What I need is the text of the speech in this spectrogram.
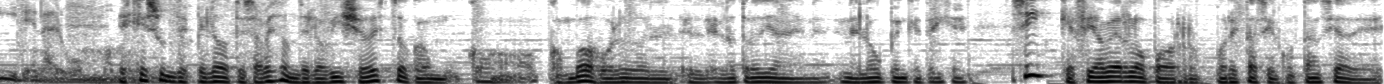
ir en algún momento. Es que es un despelote, ¿sabes dónde lo vi yo esto? Con, con- con vos, boludo, el, el- el otro día en, en el Open que te dije Sí, que fui a verlo por, por esta circunstancia de,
